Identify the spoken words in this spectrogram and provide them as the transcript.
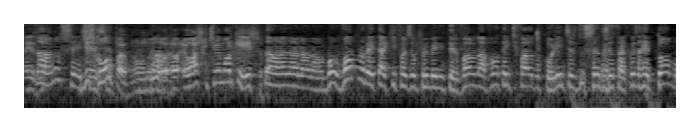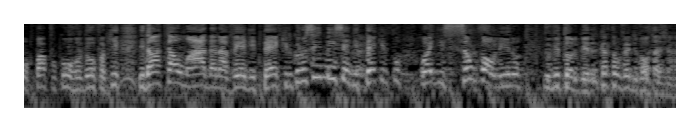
fez Não, não sei. se- Desculpa, não- não- eu, eu acho que o time é maior que isso. Não, não, não, não. Bom, vamos aproveitar aqui e fazer o primeiro intervalo. Na volta a gente fala do Corinthians, do Santos e outra coisa. Retoma o papo com o Rodolfo aqui e dá uma acalmada na veia de técnico. Eu não sei nem se é de técnico ou é de São Paulino do Vitor Beira. Cartão verde volta já.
